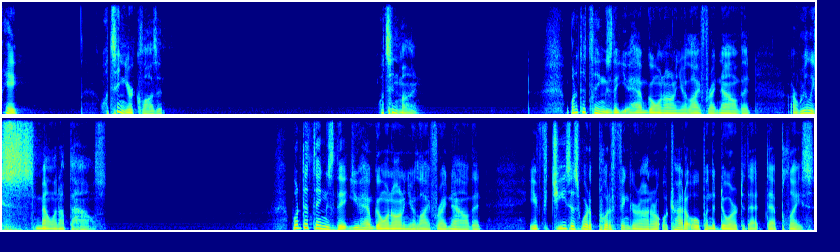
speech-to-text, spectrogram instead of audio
Hey, what's in your closet? What's in mine? What are the things that you have going on in your life right now that are really smelling up the house? What are the things that you have going on in your life right now that if Jesus were to put a finger on or, or try to open the door to that, that place,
